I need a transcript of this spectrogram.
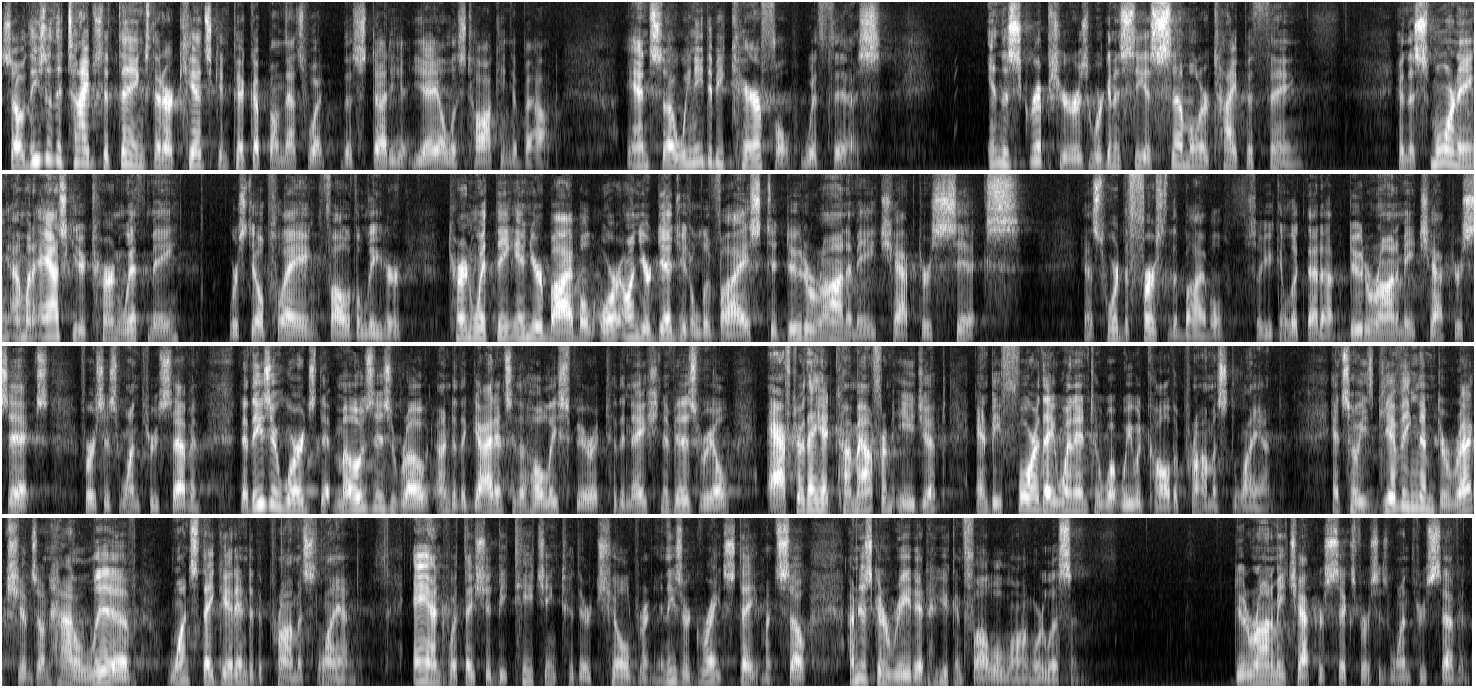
So these are the types of things that our kids can pick up on. That's what the study at Yale is talking about. And so we need to be careful with this. In the scriptures, we're going to see a similar type of thing. And this morning, I'm going to ask you to turn with me. We're still playing Follow the Leader. Turn with me in your Bible or on your digital device to Deuteronomy chapter 6. That's toward the first of the Bible, so you can look that up. Deuteronomy chapter 6, verses 1 through 7. Now, these are words that Moses wrote under the guidance of the Holy Spirit to the nation of Israel after they had come out from Egypt and before they went into what we would call the promised land. And so he's giving them directions on how to live once they get into the promised land and what they should be teaching to their children. And these are great statements. So I'm just going to read it. You can follow along or listen. Deuteronomy chapter 6, verses 1 through 7.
